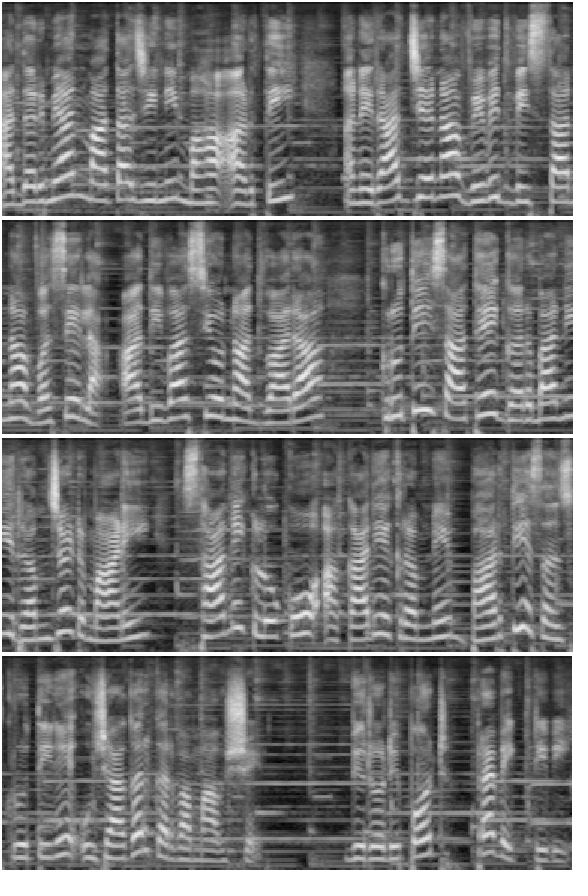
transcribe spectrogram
આ દરમિયાન માતાજીની મહાઆરતી અને રાજ્યના વિવિધ વિસ્તારના વસેલા આદિવાસીઓના દ્વારા કૃતિ સાથે ગરબાની રમઝટ માણી સ્થાનિક લોકો આ કાર્યક્રમને ભારતીય સંસ્કૃતિને ઉજાગર કરવામાં આવશે. બ્યુરો રિપોર્ટ પ્રવેક ટીવી.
